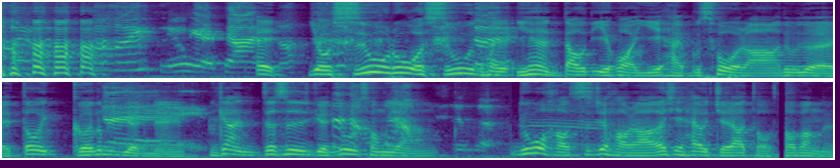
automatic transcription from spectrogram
食物也差很多。有食物，如果食物很也很道地的话，也还不错啦，对不对？都隔那么远呢，你看这是远渡重洋。如果好吃就好了，而且还有 gelato，超棒的。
